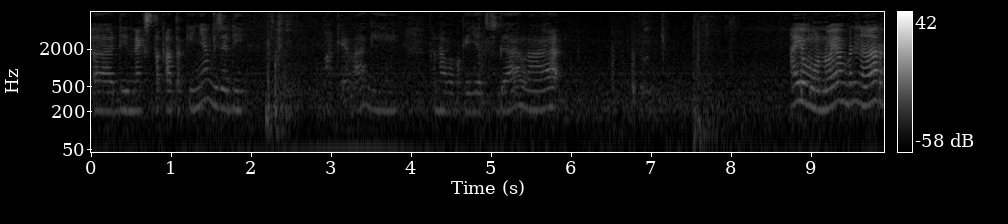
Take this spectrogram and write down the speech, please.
eh, di next teka-tekinya bisa dipakai lagi. Kenapa pakai jatuh segala? Ayo Mono yang benar.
